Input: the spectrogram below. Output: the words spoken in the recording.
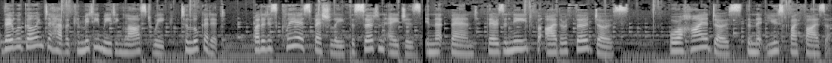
They were going to have a committee meeting last week to look at it, but it is clear especially for certain ages in that band there is a need for either a third dose or a higher dose than that used by Pfizer.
